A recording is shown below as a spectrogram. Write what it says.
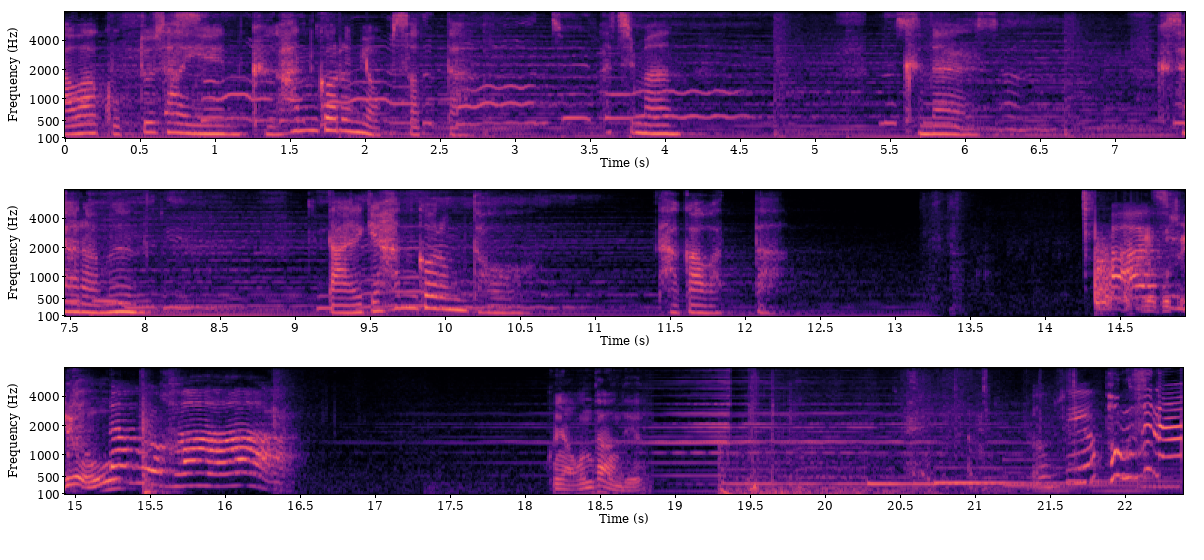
나와 국두 사이엔 그 한 걸음이 없었다. 하지만 그날 그 사람은 나에게 한 걸음 더 다가왔다. 아, 지금 간다고요, 가. 그냥 온다는데요? 여보세요? 봉순아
